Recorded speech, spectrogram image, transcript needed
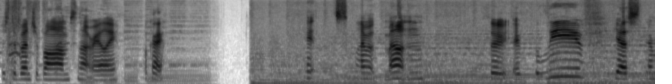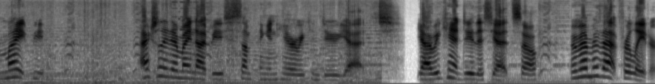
Just a bunch of bombs. Not really. Okay. Let's climb up the mountain. So I believe, yes, there might be, actually there might not be something in here we can do yet. Yeah, we can't do this yet, so remember that for later.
